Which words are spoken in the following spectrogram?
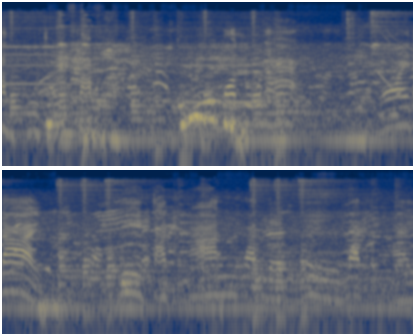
านผู้ชมครับดูบอลดูนะฮะคอยได้ที่จัดงานวันเด็กที่วัดไทย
